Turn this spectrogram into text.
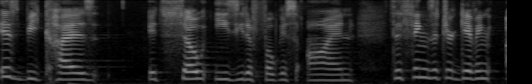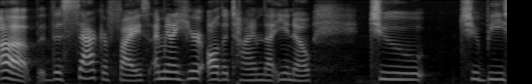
is because it's so easy to focus on the things that you're giving up, the sacrifice. I mean, I hear all the time that, you know, to to be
